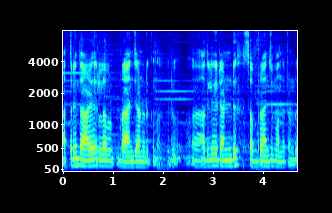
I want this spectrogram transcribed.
അത്രയും താഴെയുള്ള ബ്രാഞ്ചാണ് എടുക്കുന്നത്. ഒരു അതിൽ രണ്ട് സബ് ബ്രാഞ്ചും വന്നിട്ടുണ്ട്.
